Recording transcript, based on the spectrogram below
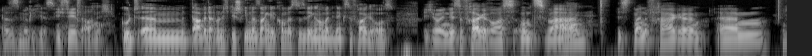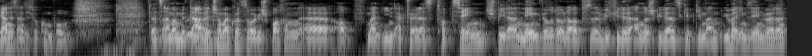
dass es möglich ist. Ich sehe es auch nicht. Gut, ähm, David hat noch nicht geschrieben, dass er angekommen ist, deswegen hauen wir die nächste Frage raus. Ich hole die nächste Frage raus. Und zwar ist meine Frage, ähm, Janis Antetokounmpo Du hast einmal mit mhm. David schon mal kurz darüber gesprochen, äh, ob man ihn aktuell als Top 10 Spieler nehmen würde oder ob es äh, wie viele andere Spieler es gibt, die man über ihm sehen würde.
